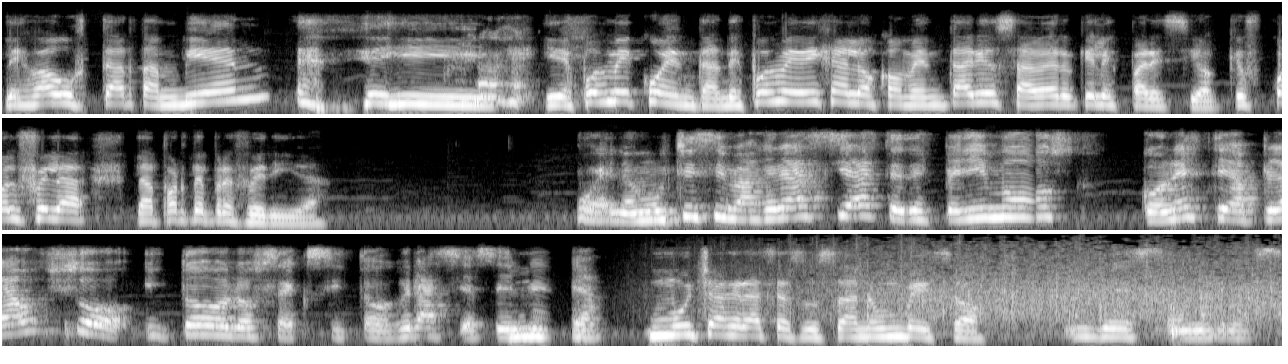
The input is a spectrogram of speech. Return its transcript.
les va a gustar también y, después me cuentan, después me dejan en los comentarios a ver qué les pareció, qué, cuál fue la, la parte preferida. Bueno, muchísimas gracias, te despedimos con este aplauso y todos los éxitos. Gracias, Silvia. Muchas gracias, Susana. Un beso. Un beso, un abrazo.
